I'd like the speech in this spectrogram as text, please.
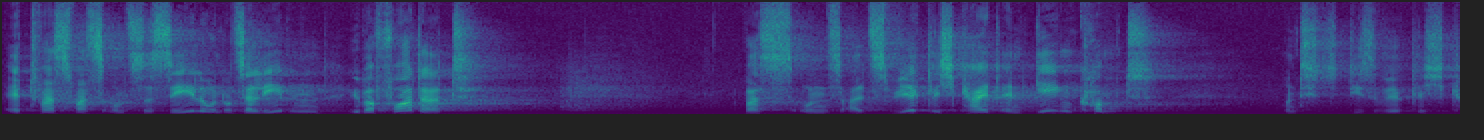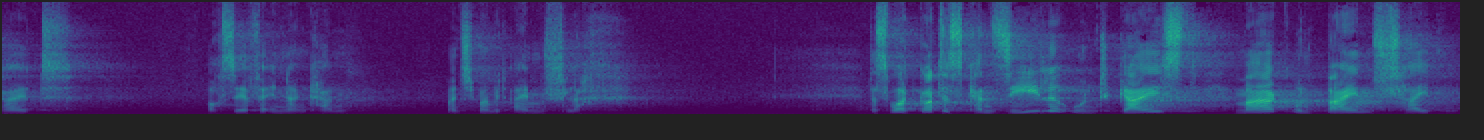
Etwas, was unsere Seele und unser Leben überfordert, was uns als Wirklichkeit entgegenkommt und diese Wirklichkeit auch sehr verändern kann manchmal mit einem Schlag. Das Wort Gottes kann Seele und Geist, Mark und Bein scheiden.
